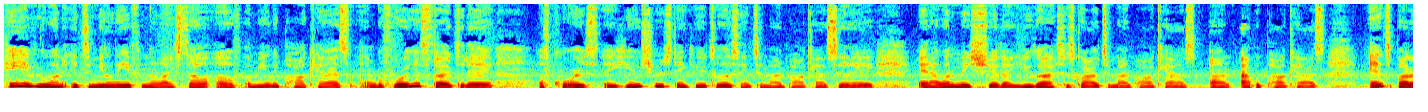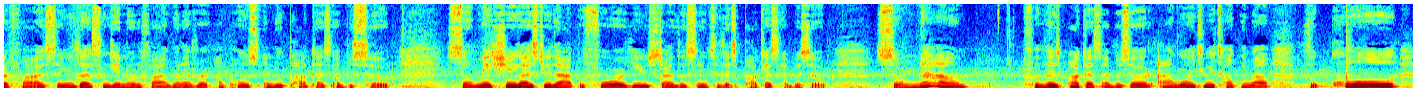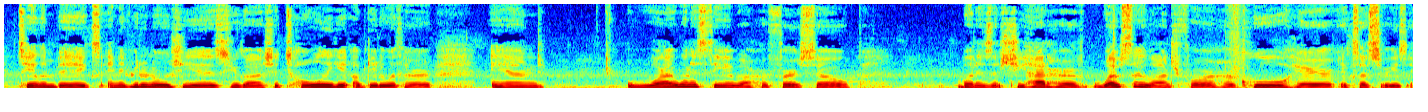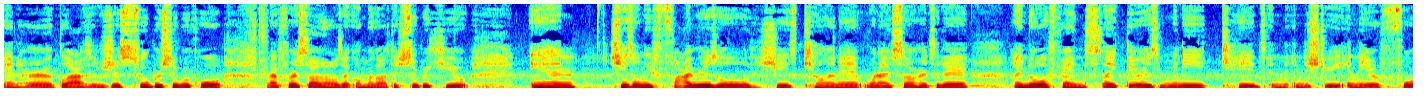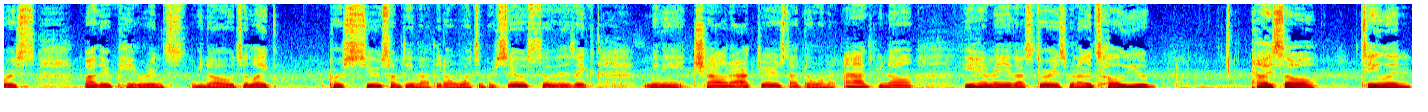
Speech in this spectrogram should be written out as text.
Hey everyone, it's Amelie from the Lifestyle of Amelie podcast. And before we get started today, of course, a huge, huge thank you to listening to my podcast today. And I want to make sure that you guys subscribe to my podcast on Apple Podcasts and Spotify so you guys can get notified whenever I post a new podcast episode. So make sure you guys do that before you start listening to this podcast episode. So now, for this podcast episode, I'm going to be talking about the cool Taylor Biggs. And if you don't know who she is, you guys should totally get updated with her. And what I want to say about her first. So, what is it? She had her website launch for her cool hair accessories and her glasses, which is super, super cool. When I first saw them, I was like, oh my god, they're super cute. And she's only five years old. She is killing it. When I saw her today, like no offense, like there is many kids in the industry and they are forced by their parents, you know, to like pursue something that they don't want to pursue. So there's like many child actors that don't want to act, you know. You hear many of that stories. When I tell you I saw Taylor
